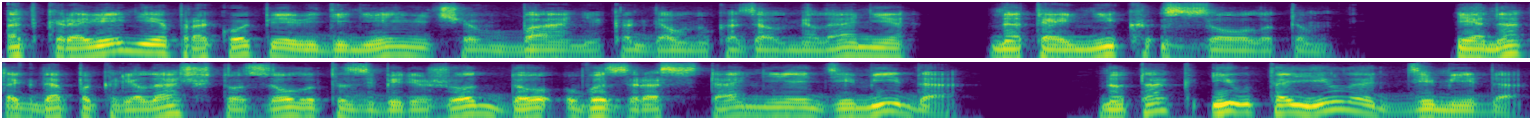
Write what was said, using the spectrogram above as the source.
откровение Прокопия Веденеевича в бане, когда он указал Мелании на тайник с золотом, и она тогда поклялась, что золото сбережет до возрастания Демида, но так и утаила Демида.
